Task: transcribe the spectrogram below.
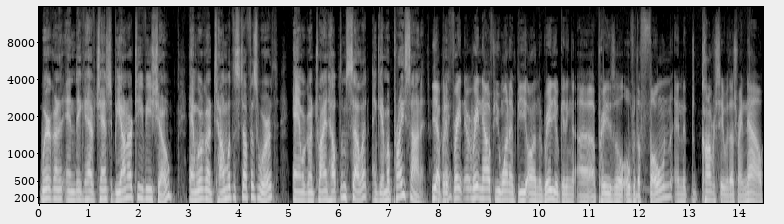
we're going to and they have a chance to be on our TV show, and we're going to tell them what the stuff is worth, and we're going to try and help them sell it and give them a price on it. Yeah, okay? but if right right now, if you want to be on the radio getting a appraisal over the phone and conversate with us right now,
